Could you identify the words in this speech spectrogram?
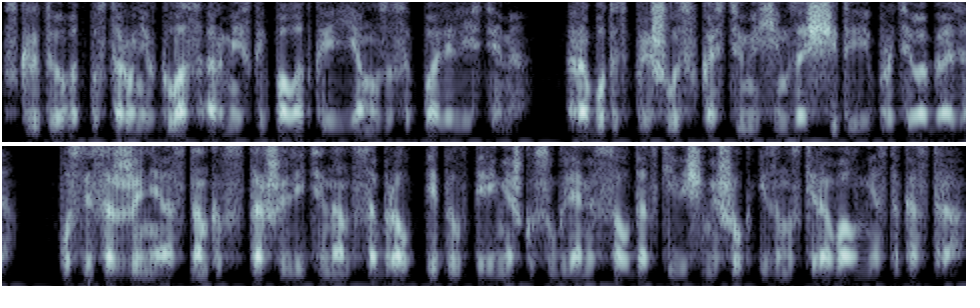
скрытую от посторонних глаз армейской палаткой яму засыпали листьями. Работать пришлось в костюме химзащиты и противогазе. После сожжения останков старший лейтенант собрал пепел вперемешку с углями в солдатский вещмешок и замаскировал место костра.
